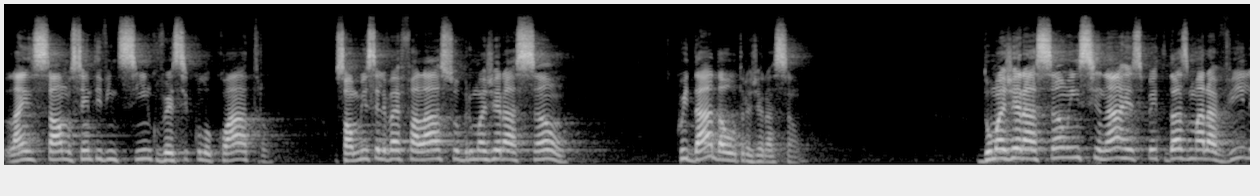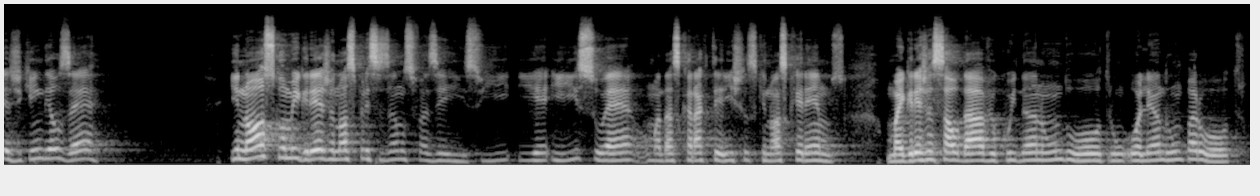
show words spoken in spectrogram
lá em Salmo 125, versículo 4, o salmista ele vai falar sobre uma geração, cuidar da outra geração. De uma geração ensinar a respeito das maravilhas de quem Deus é. E nós, como igreja, nós precisamos fazer isso. E, e, e isso é uma das características que nós queremos. Uma igreja saudável, cuidando um do outro, olhando um para o outro.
